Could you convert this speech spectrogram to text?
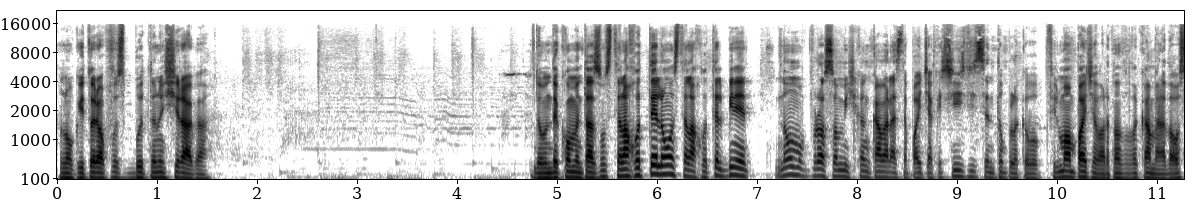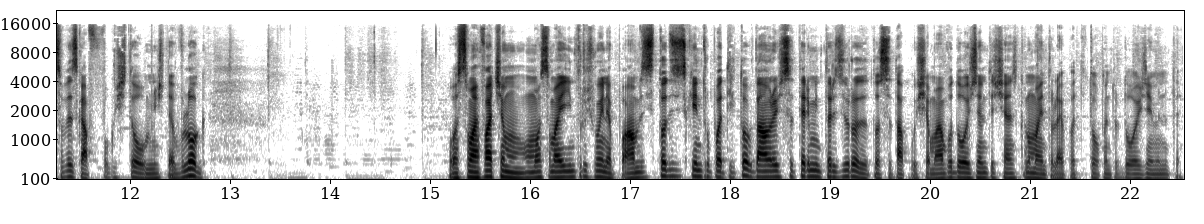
înlocuitorii au fost Bătână și Raga. De unde comentați? Nu suntem la hotel, nu suntem la hotel. Bine, nu vreau să mișcăm camera asta pe aici, că și se întâmplă, că filmam pe aici, vă arătam toată camera, dar o să vezi că a făcut și tu niște vlog. O să mai facem, o să mai intru și mâine. Am zis, tot zis că intru pe TikTok, dar am reușit să termin târziu de tot setup-ul și am mai avut 20 de minute și am zis că nu mai intru la pe TikTok pentru 20 de minute.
